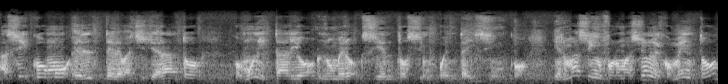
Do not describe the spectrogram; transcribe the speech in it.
así como el telebachillerato comunitario número 155. Y en más información le comento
